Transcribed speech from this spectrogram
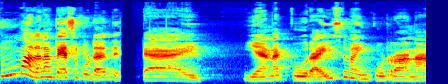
சும்மா அதெல்லாம் பேசக்கூடாது. டேய் எனக்கு ஒரு ஐஸ் வாங்கி கொடுறானா?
